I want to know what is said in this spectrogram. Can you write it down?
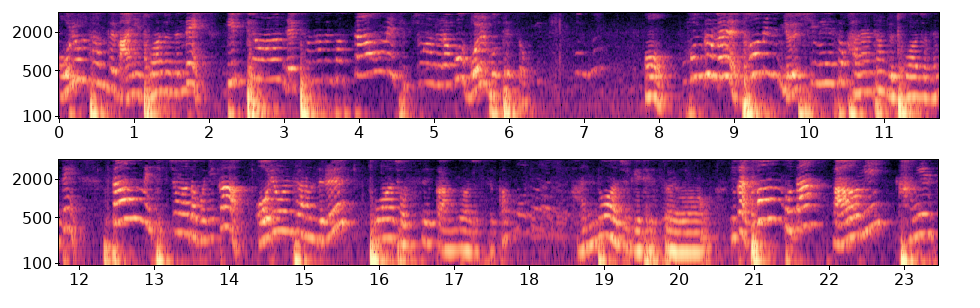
어려운 사람들 많이 도와줬는데 이 편, 내편 하면서 싸움에 집중 하느라고 뭘 못했어? 어, 헌금을 처음에는 열심히 해서 가난한 사람들 도와줬는데 싸움에 집중하다 보니까 어려운 사람들을 도와줬을까 안 도와줬을까? 안 도와주게 됐어요. 그러니까 처음보다 마음이 강해,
